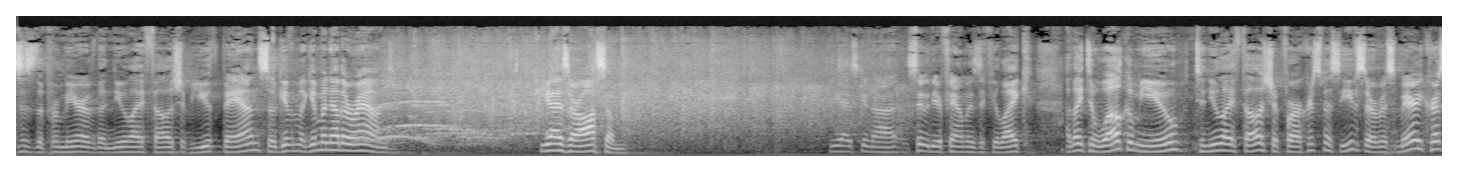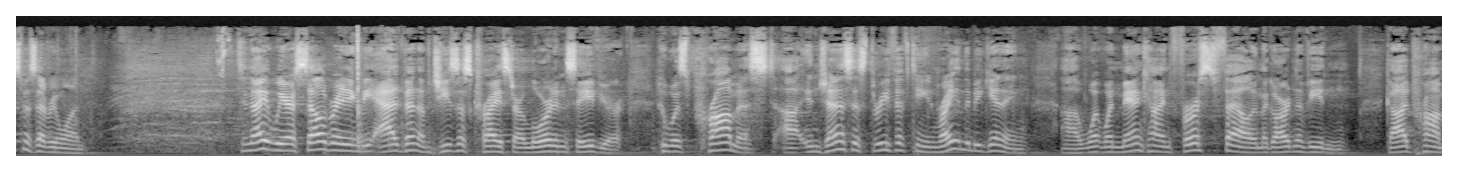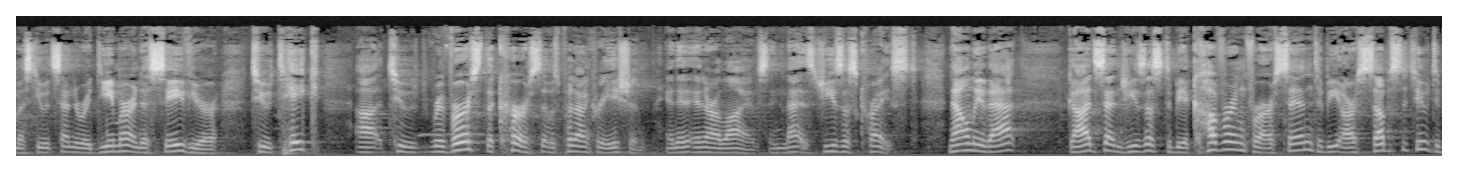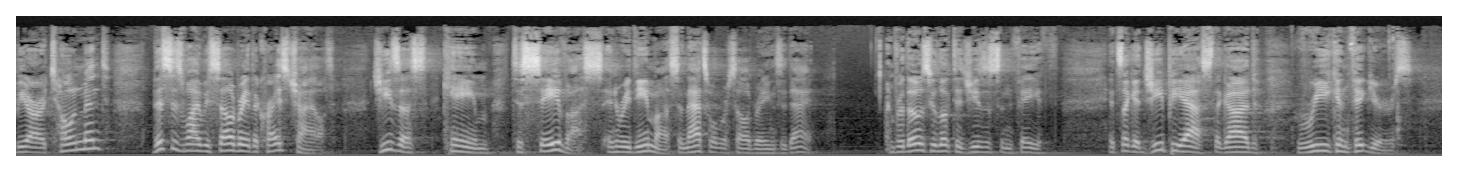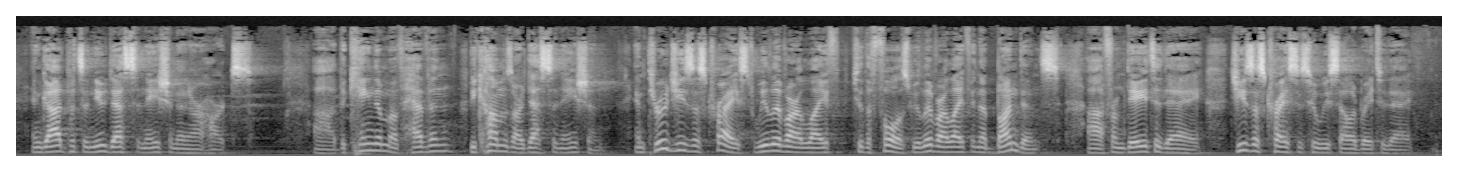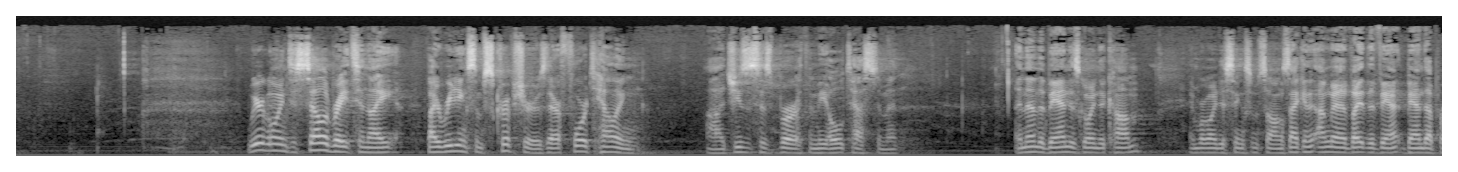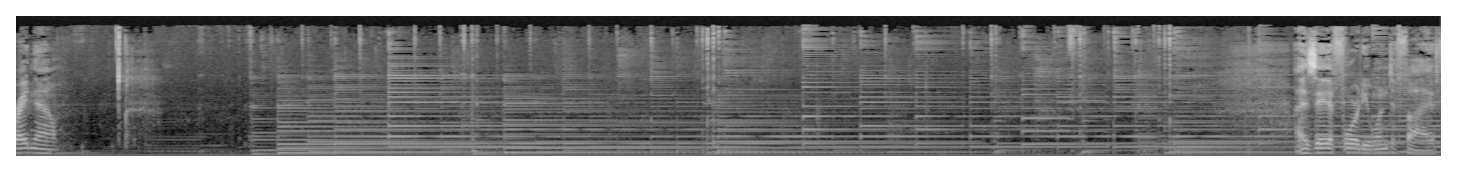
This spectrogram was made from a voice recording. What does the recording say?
This is the premiere of the New Life Fellowship Youth Band, so give them, give them another round. You guys are awesome. You guys can uh, sit with your families if you like. I'd like to welcome you to New Life Fellowship for our Christmas Eve service. Merry Christmas, everyone. Tonight we are celebrating the advent of Jesus Christ, our Lord and Savior, who was promised uh, in Genesis 3:15, right in the beginning, uh, when, when mankind first fell in the Garden of Eden. God promised He would send a Redeemer and a Savior to take, uh, to reverse the curse that was put on creation and in, in our lives, and that is Jesus Christ. Not only that, God sent Jesus to be a covering for our sin, to be our substitute, to be our atonement. This is why we celebrate the Christ child. Jesus came to save us and redeem us, and that's what we're celebrating today. And for those who look to Jesus in faith, it's like a GPS that God reconfigures and God puts a new destination in our hearts. Uh, the kingdom of heaven becomes our destination. And through Jesus Christ, we live our life to the fullest. We live our life in abundance uh, from day to day. Jesus Christ is who we celebrate today. We are going to celebrate tonight by reading some scriptures that are foretelling uh, Jesus' birth in the Old Testament. And then the band is going to come, and we're going to sing some songs. I am going to invite the band up right now. Isaiah 41 to 5.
